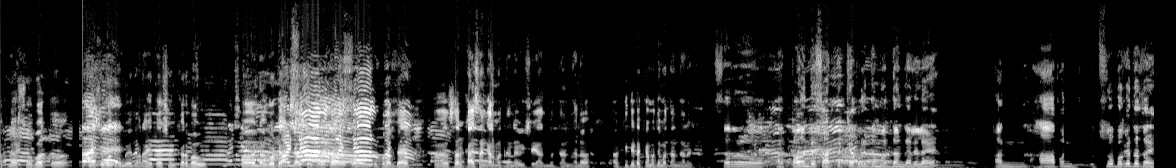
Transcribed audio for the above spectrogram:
आपल्यासोबत आपल्यासोबत उमेदवार आहेत. शंकर भाऊ लंगोटे आपल्यासोबत अ, उपलब्ध आहेत. सर काय सांगाल मतदानाविषयी? आज मतदान झालं. किती टक्क्यामध्ये मतदान झालं सर? अठ्ठावन्न ते साठ टक्क्यापर्यंत मतदान झालेलं आहे. आणि हा आपण उत्सव बघतच आहे.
